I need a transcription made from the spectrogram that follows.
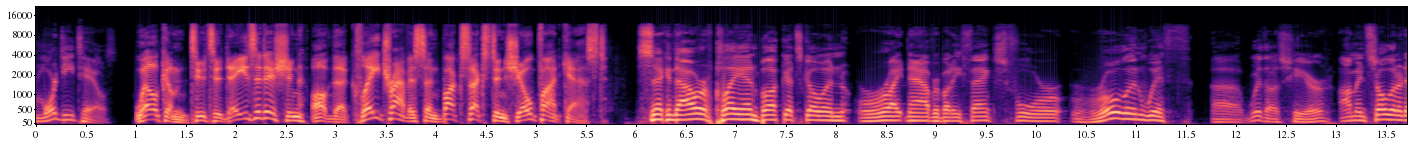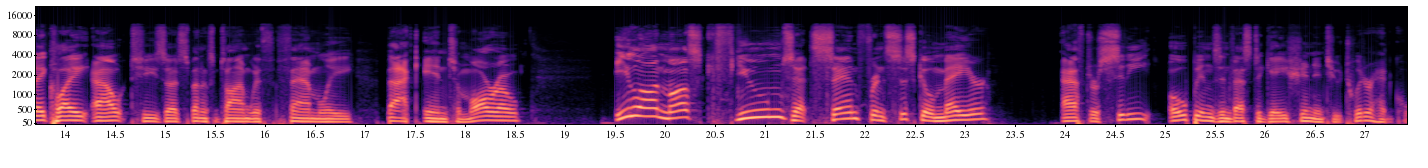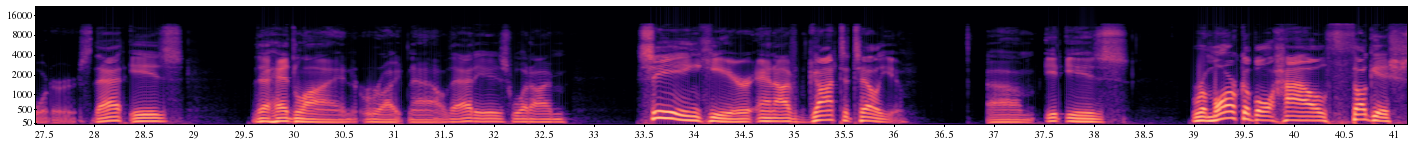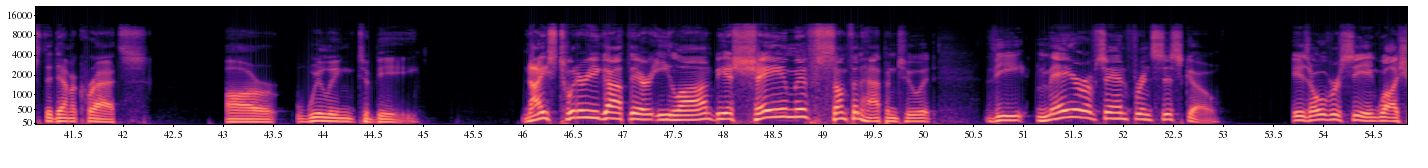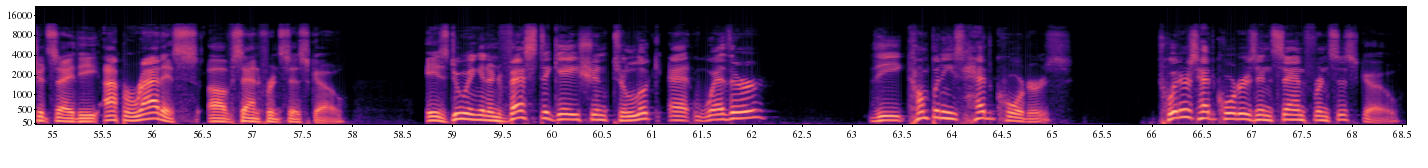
more details. Welcome to today's edition of the Clay Travis and Buck Sexton Show podcast. Second hour of Clay and Buck. It's going right now, everybody. Thanks for rolling with uh, with us here. I'm in solo today. Clay out. He's uh, spending some time with family. Back in tomorrow. Elon Musk fumes at San Francisco mayor after city opens investigation into Twitter headquarters. That is the headline right now. That is what I'm seeing here, and I've got to tell you, um, it is remarkable how thuggish the Democrats are willing to be. Nice Twitter you got there, Elon. Be a shame if something happened to it. The mayor of San Francisco is overseeing, well, I should say, the apparatus of San Francisco is doing an investigation to look at whether the company's headquarters, Twitter's headquarters in San Francisco,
